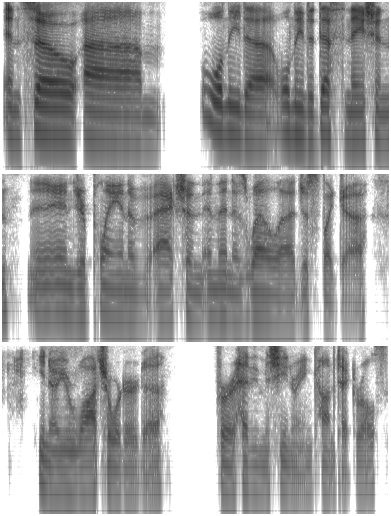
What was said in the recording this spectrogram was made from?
And so um, we'll need a we'll need a destination and your plan of action, and then as well uh, just like a you know your watch order to for heavy machinery and Comtech rolls.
